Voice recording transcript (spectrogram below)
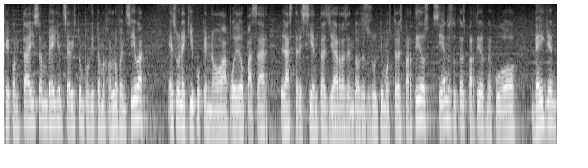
que con Tyson Bagent se ha visto un poquito mejor la ofensiva. Es un equipo que no ha podido pasar las 300 yardas en dos de sus últimos tres partidos. Siendo estos tres partidos me jugó Bagent,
